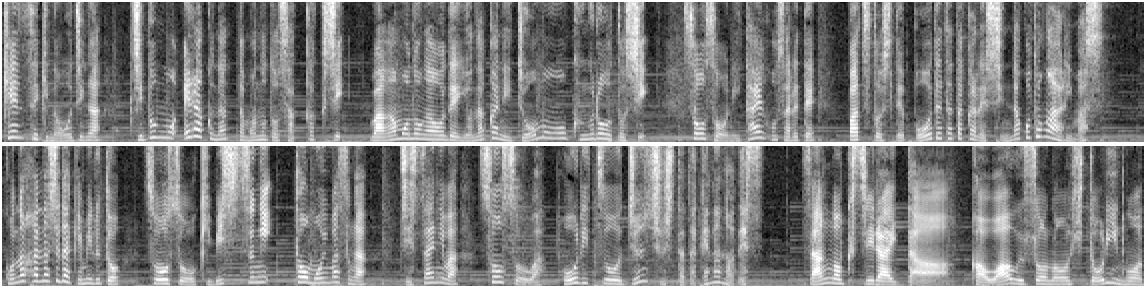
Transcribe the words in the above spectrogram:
剣石の叔父が自分も偉くなったものと錯覚し我が物顔で夜中に城門をくぐろうとし曹操に逮捕されて罰として棒で叩かれ死んだことがあります。この話だけ見ると曹操厳しすぎと思いますが実際には曹操は法律を遵守しただけなのです。三国志ライターカワウソの独り言。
